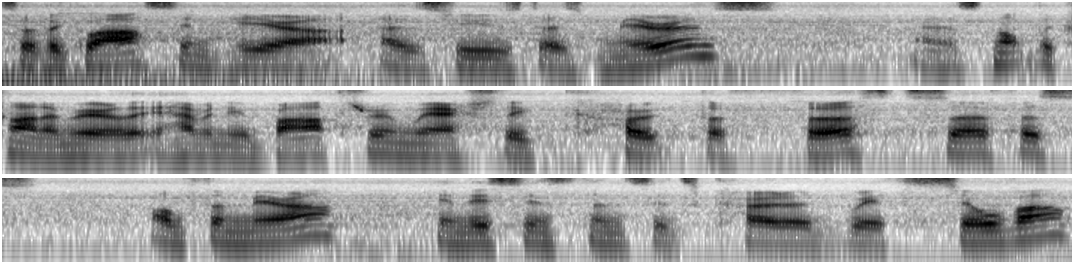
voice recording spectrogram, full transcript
So the glass in here is used as mirrors and it's not the kind of mirror that you have in your bathroom. We actually coat the first surface of the mirror. In this instance it's coated with silver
